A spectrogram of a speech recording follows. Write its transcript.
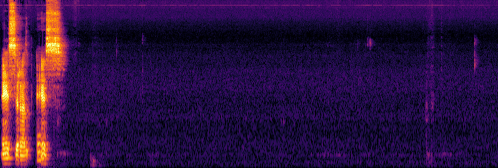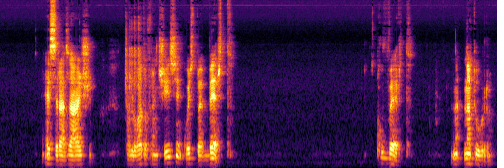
S, S Esrasage tallovato francese questo è Vert Couvert Na Nature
